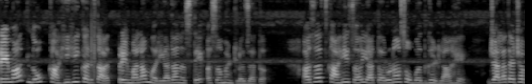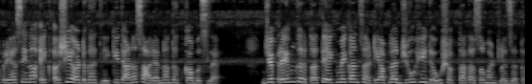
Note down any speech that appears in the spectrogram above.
प्रेमात लोक काहीही करतात प्रेमाला मर्यादा नसते असं म्हटलं जातं. असंच काहीचं या तरुणासोबत घडलं आहे ज्याला त्याच्या प्रेयसीनं एक अशी अट घातली की त्यानं साऱ्यांना धक्का बसलाय. जे प्रेम करतात ते एकमेकांसाठी आपला जीवही देऊ शकतात असं म्हटलं जातं.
